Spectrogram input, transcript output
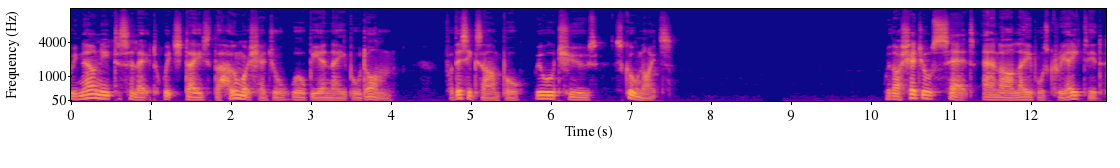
We now need to select which days the homework schedule will be enabled on. For this example, we will choose school nights. With our schedules set and our labels created,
